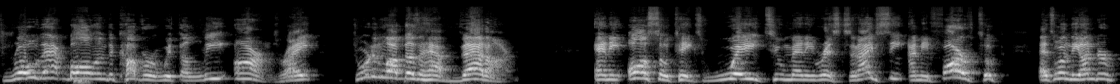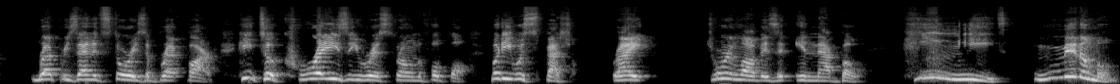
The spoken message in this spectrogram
throw that ball into cover with elite arms, right? Jordan Love doesn't have that arm. And he also takes way too many risks. And I've seen, I mean, Favre took, that's one of the underrepresented stories of Brett Favre. He took crazy risks throwing the football, but he was special, right? Jordan Love isn't in that boat. He needs minimum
